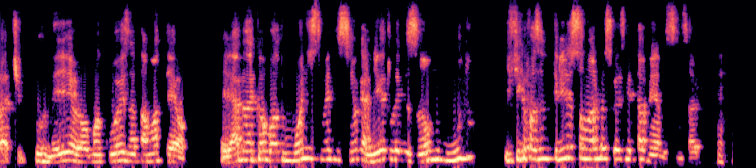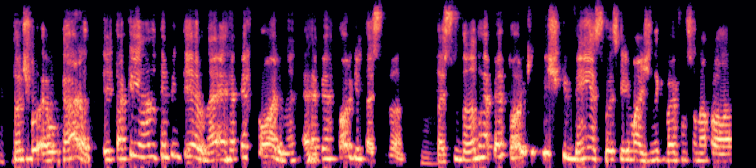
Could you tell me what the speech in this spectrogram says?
ah, tipo, turnê ou alguma coisa, né, tá no hotel. Ele abre na cama, bota um monte de instrumento em cima, cara, liga a televisão no mudo e fica fazendo trilha sonora para as coisas que ele tá vendo, assim, sabe? Então, tipo, é o cara, ele tá criando o tempo inteiro, né? É repertório, né? É repertório que ele tá estudando. Uhum. Tá estudando o repertório que, bicho, que vem, as coisas que ele imagina que vai funcionar para lá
